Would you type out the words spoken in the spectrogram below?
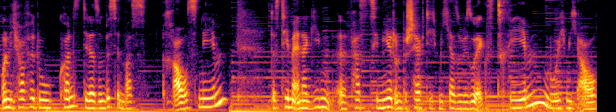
Und ich hoffe, du konntest dir da so ein bisschen was rausnehmen. Das Thema Energien äh, fasziniert und beschäftigt mich ja sowieso extrem, wo ich mich auch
